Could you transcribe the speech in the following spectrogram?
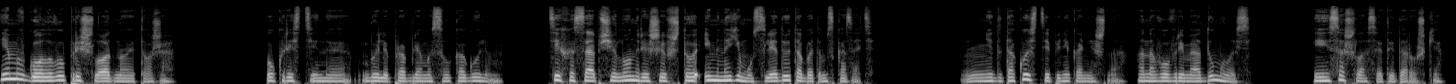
Им в голову пришло одно и то же. У Кристины были проблемы с алкоголем. Тихо сообщил он, решив, что именно ему следует об этом сказать. Не до такой степени, конечно. Она вовремя одумалась и сошла с этой дорожки.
